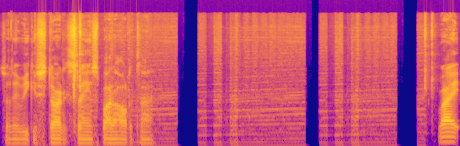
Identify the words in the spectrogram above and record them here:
so that we can start at the same spot all the time. Right?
